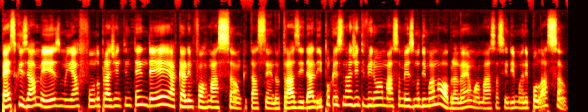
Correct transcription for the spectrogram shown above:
pesquisar mesmo e ir a fundo para a gente entender aquela informação que está sendo trazida ali, porque senão a gente vira uma massa mesmo de manobra, né? Uma massa assim de manipulação.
